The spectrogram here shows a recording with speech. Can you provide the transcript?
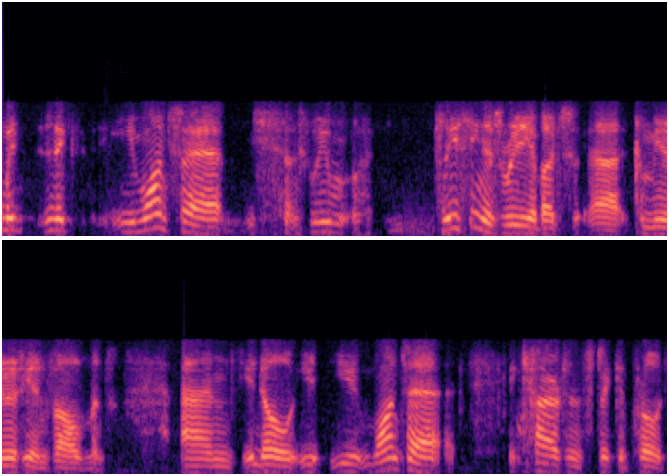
we like you want uh, we policing is really about uh, community involvement, and you know you, you want a, a carrot and stick approach.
